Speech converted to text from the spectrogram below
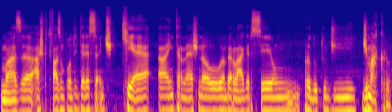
Mas uh, acho que tu faz um ponto interessante, que é a International Amber Lager ser um produto de, de macro,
